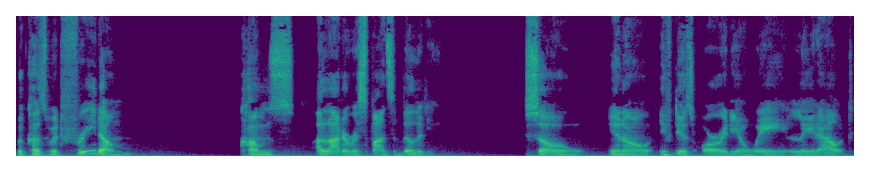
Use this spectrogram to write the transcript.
Because with freedom comes a lot of responsibility. So, you know, if there's already a way laid out,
